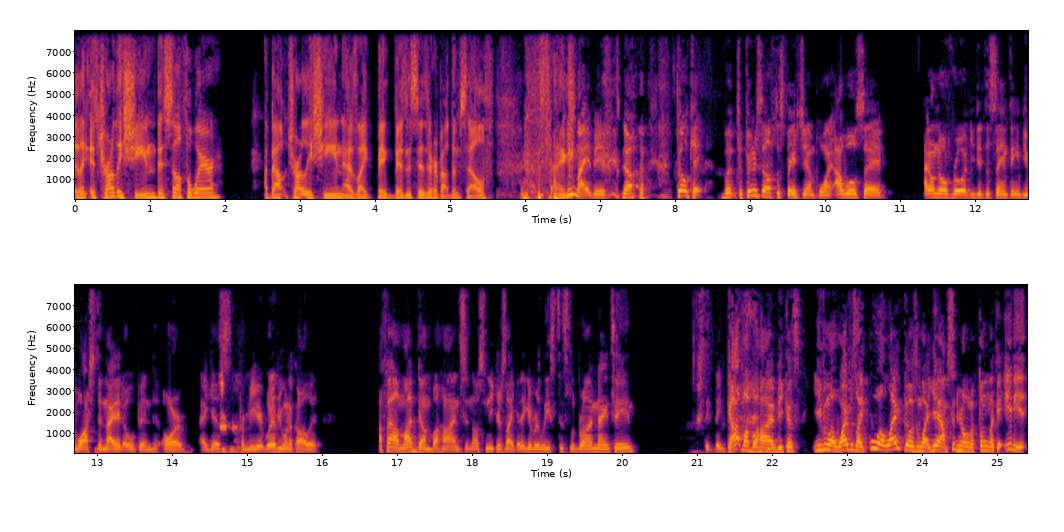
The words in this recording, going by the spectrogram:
like is charlie sheen this self-aware about charlie sheen as like big businesses or about themselves like, he might be. No. So okay, but to finish off the Space Jam point, I will say, I don't know if Rohit you did the same thing if you watched it the night it opened, or I guess Uh-huh. premiere, whatever you want to call it. I found my dumb behind sitting on sneakers like, are they gonna release this LeBron 19? They, they got my behind because even my wife was like, "Ooh, I like those." I'm like, "Yeah." I'm sitting here on the phone like an idiot,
